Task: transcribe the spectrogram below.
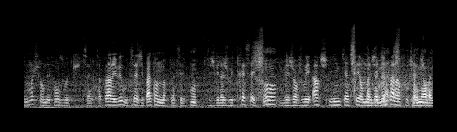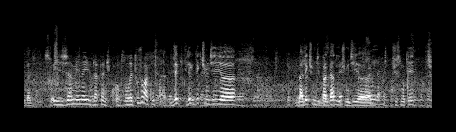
si moi je suis en défense votre cul, ça peut arriver où tu sais, j'ai pas le temps de me replacer. Mm. Je vais la jouer très safe. Mmh. Je vais genre jouer arch, ligne cassée en mode j'ai même pas l'info. Je en. Soyez jamais naïf de la peine, je comprendrai toujours à comprendre. Dès, que- dès, que- dès que tu me dis. euh, bah, dès que tu me dis Bagdad ou tu me dis euh, je suis smoké, je,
